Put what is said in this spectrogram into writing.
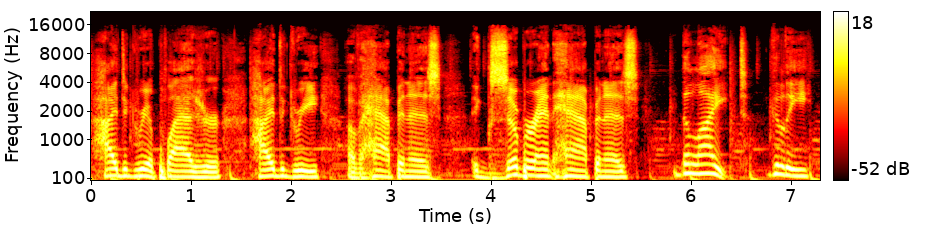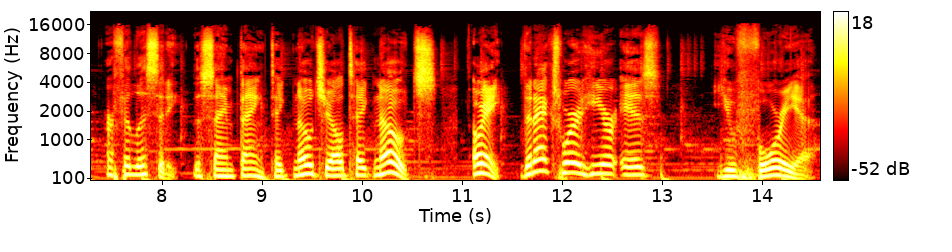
high degree of pleasure, high degree of happiness, exuberant happiness, delight, glee, or felicity. The same thing. Take notes, y'all. Take notes. Okay, the next word here is euphoria.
